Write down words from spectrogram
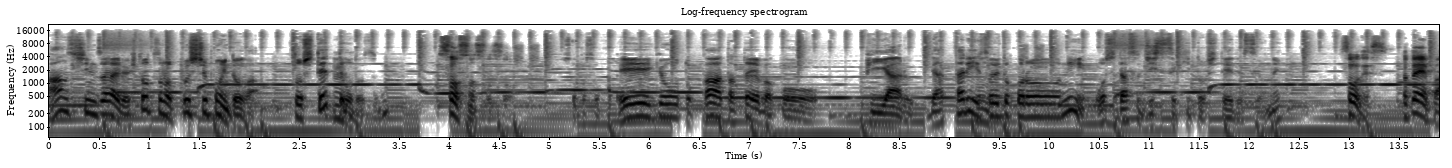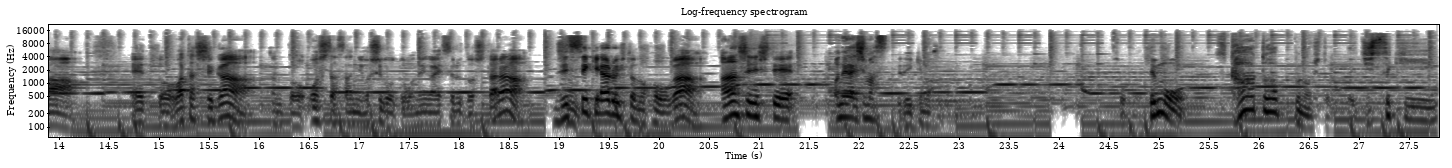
か。安心材料、一つのプッシュポイントが、としてってことですよね。そうそうそうそう。そうかそうか。営業とか、例えばこう、PR であったり、うんそういうところに押し出す実績としてですよね。そうです。例えば、えっと、私が、うんと、押田さんにお仕事をお願いするとしたら、実績ある人の方が安心して、お願いしますってできます。そうか。でも、スタートアップの人って実績、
